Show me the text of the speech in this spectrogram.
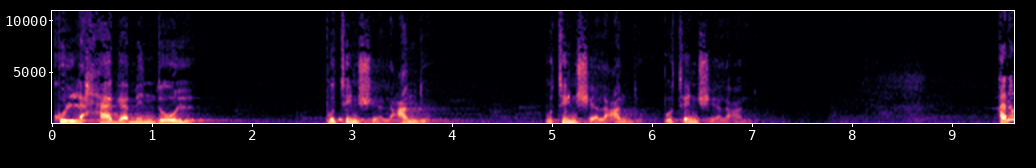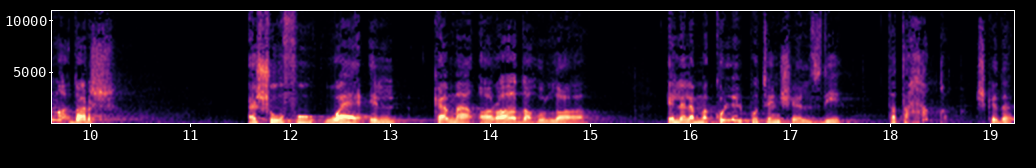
كل حاجة من دول potential عنده. potential عنده. potential عنده. أنا ما أقدرش أشوفه وائل كما أراده الله إلا لما كل البوتنشالز دي تتحقق. مش كده؟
